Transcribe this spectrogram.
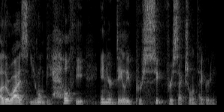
Otherwise, you won't be healthy in your daily pursuit for sexual integrity.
